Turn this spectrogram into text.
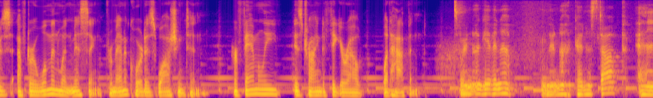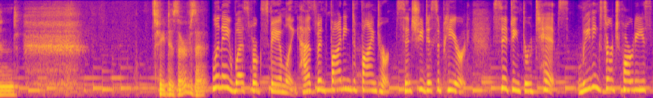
Years after a woman went missing from Anacortes, Washington, her family is trying to figure out what happened. We're not giving up. We're not going to stop. And she deserves it. Laynee Westbrook's family has been fighting to find her since she disappeared, sifting through tips, leading search parties,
